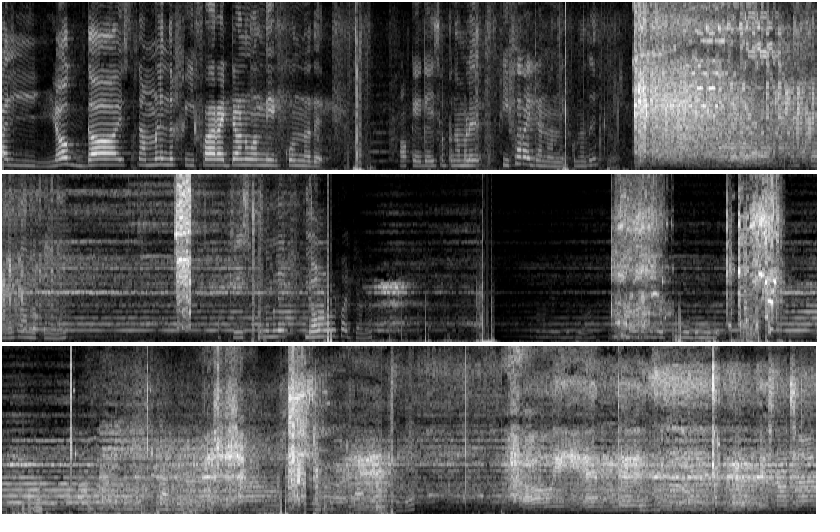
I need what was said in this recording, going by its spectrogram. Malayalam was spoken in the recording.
ഹലോ ഗായ്സ് നമ്മൾ ഇന്ന് ഫിഫ ആയിട്ടാണ് വന്നിരിക്കുന്നത്. ഓക്കെ ഗൈസ് അപ്പോൾ നമ്മൾ ഫിഫ റൈറ്റാണ് വന്നിരിക്കുന്നത്. ഓക്കെ ഇപ്പോൾ നമ്മൾ ലോങ് വോൾഫ് കളിച്ചാണ്. സ്റ്റാർട്ട് no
